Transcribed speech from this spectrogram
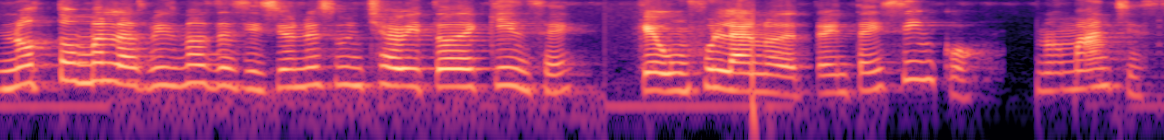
no toma las mismas decisiones un chavito de 15 que un fulano de 35. No manches.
